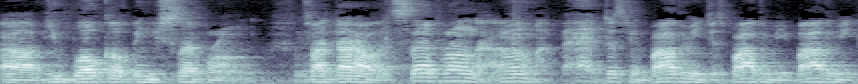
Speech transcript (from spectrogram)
uh, you woke up and you slept wrong. So I thought I was slept wrong. Like, oh, my back just been bothering me, just bothering me, bothering me.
